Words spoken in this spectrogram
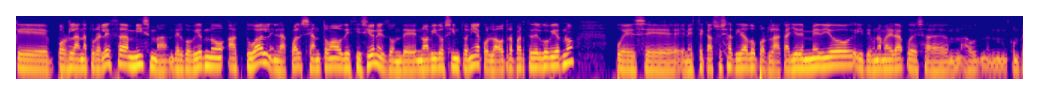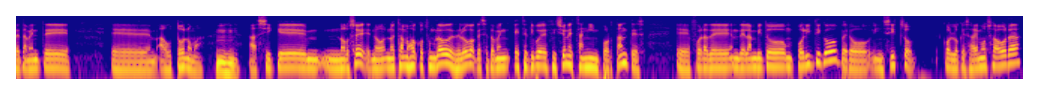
que por la naturaleza misma del gobierno actual, en la cual se han tomado decisiones donde no ha habido sintonía con la otra parte del gobierno, pues eh, en este caso se ha tirado por la calle de en medio y de una manera pues eh, completamente eh, autónoma. Así que mm, no lo sé, no, estamos acostumbrados desde luego a que se tomen este tipo de decisiones tan importantes fuera del ámbito político, pero insisto, con lo que sabemos ahora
